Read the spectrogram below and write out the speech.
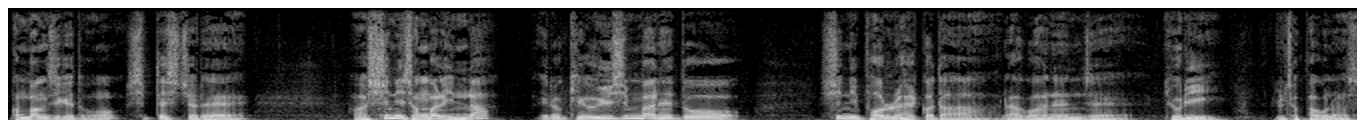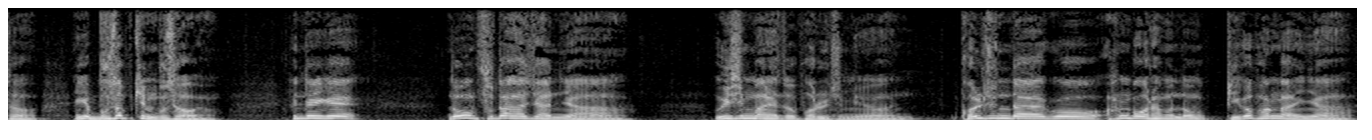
건방지게도 10대 시절에 어, 신이 정말 있나? 이렇게 의심만 해도 신이 벌을 할 거다라고 하는 이제 교리를 접하고 나서 이게 무섭긴 무서워요. 근데 이게 너무 부당하지 않냐. 의심만 해도 벌을 주면 벌 준다고 항복을 하면 너무 비겁한 거 아니냐.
